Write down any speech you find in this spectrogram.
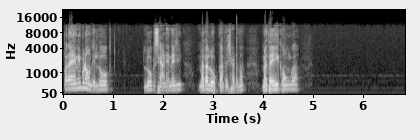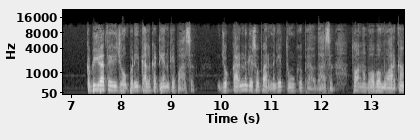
ਪਰ ਐ ਨਹੀਂ ਬਣਾਉਂਦੇ, ਲੋਕ ਲੋਕ ਸਿਆਣੇ ਨੇ ਜੀ, ਮੈਂ ਤਾਂ ਲੋਕਾਂ ਤੇ ਛੱਡਦਾ। ਮੈਂ ਤਾਂ ਇਹੀ ਕਹੂੰਗਾ, ਕਬੀਰਾ ਤੇਰੀ ਝੋਪੜੀ ਗੱਲ ਕਟਿਆਨ ਕੇ ਪਾਸ। ਜੋ ਕਰਨਗੇ ਸੋ ਭਰਨਗੇ, ਤੂੰ ਕਿਉਂ ਪਿਆ ਉਦਾਸ? ਤੁਹਾਨੂੰ ਬਹੁਤ ਬਹੁਤ ਮੁਬਾਰਕਾਂ।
